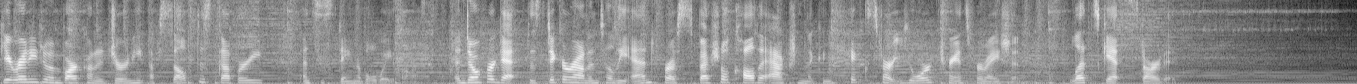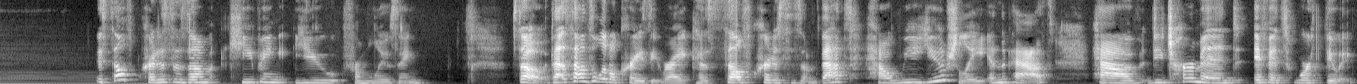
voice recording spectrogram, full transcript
Get ready to embark on a journey of self discovery and sustainable weight loss. And don't forget to stick around until the end for a special call to action that can kickstart your transformation. Let's get started. Is self criticism keeping you from losing? So that sounds a little crazy, right? Because self criticism, that's how we usually in the past have determined if it's worth doing.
